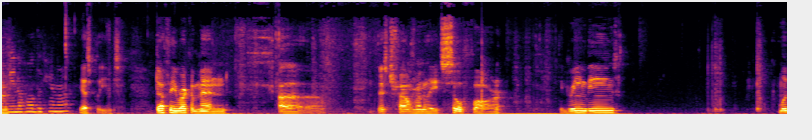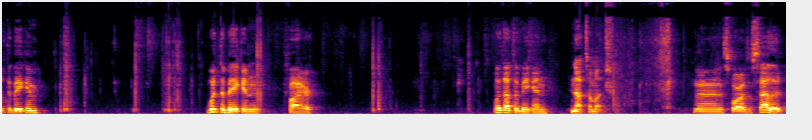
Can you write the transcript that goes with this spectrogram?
um me to hold the camera? yes please. Definitely recommend uh this trout remoulade so far. The green beans with the bacon. With the bacon, fire. Without the bacon, not so much. Then as far as the salad,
